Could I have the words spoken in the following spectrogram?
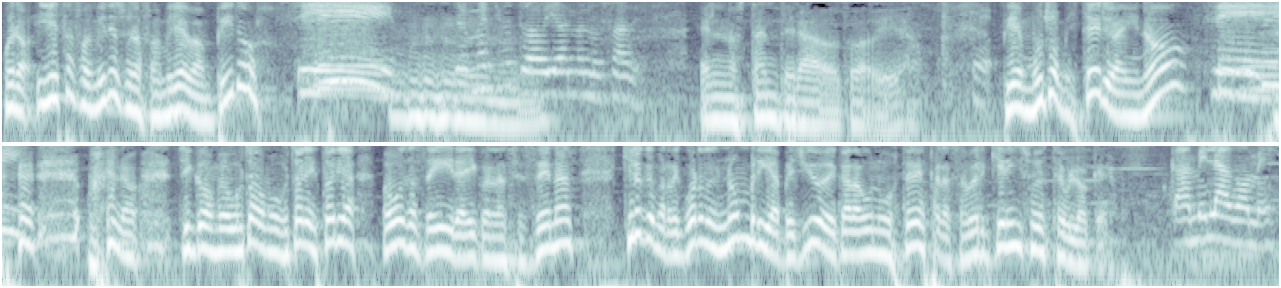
bueno, ¿y esta familia es una familia de vampiros? Sí. Demetrio todavía no lo sabe. Él no está enterado todavía. Bien, mucho misterio ahí, ¿no? Sí. bueno, chicos, me gustó, me gustó la historia. Vamos a seguir ahí con las escenas. Quiero que me recuerden el nombre y apellido de cada uno de ustedes para saber quién hizo este bloque. Camila Gómez.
